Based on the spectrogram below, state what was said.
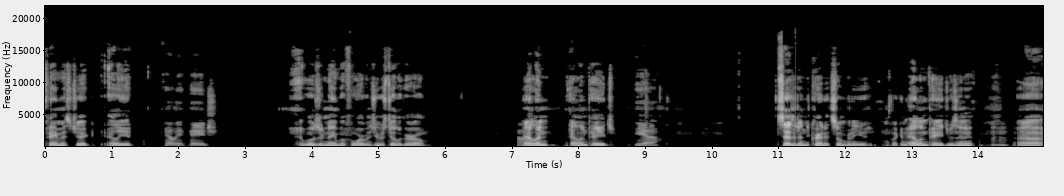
Famous chick, Elliot. Elliot Page. What was her name before when she was still a girl? Um, Ellen. Ellen Page. Yeah. It says it in the credits, so I'm gonna use it. Fucking Ellen Page was in it. hmm uh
